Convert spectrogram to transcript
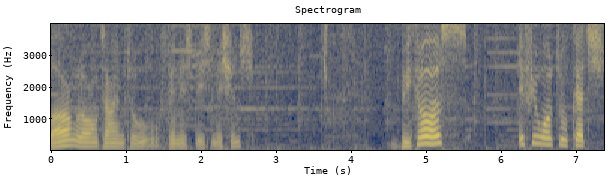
long long time to finish these missions. Because if you want to catch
